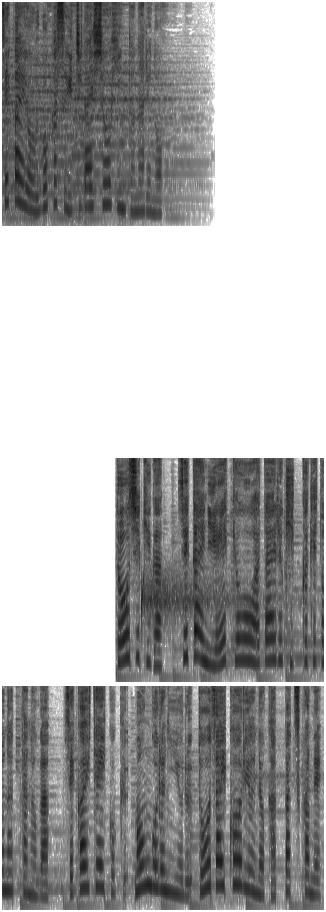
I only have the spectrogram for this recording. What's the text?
世界を動かす一大商品となるの。陶磁器が世界に影響を与えるきっかけとなったのが、世界帝国モンゴルによる東西交流の活発化ね。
